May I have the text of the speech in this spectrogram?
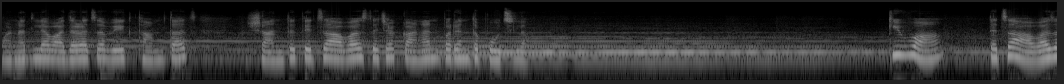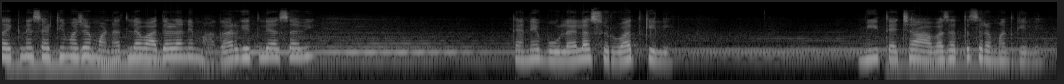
मनातल्या वादळाचा वेग थांबताच शांततेचा आवाज त्याच्या कानांपर्यंत पोहोचला किंवा त्याचा आवाज ऐकण्यासाठी माझ्या मनातल्या वादळाने माघार घेतली असावी? त्याने बोलायला सुरुवात केली. मी त्याच्या आवाजातच रमत गेले.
